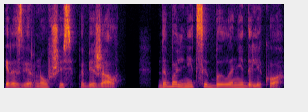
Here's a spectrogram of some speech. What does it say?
и, развернувшись, побежал. До больницы было недалеко.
